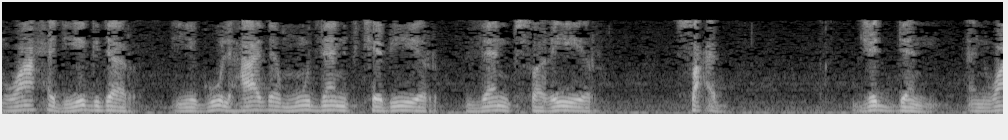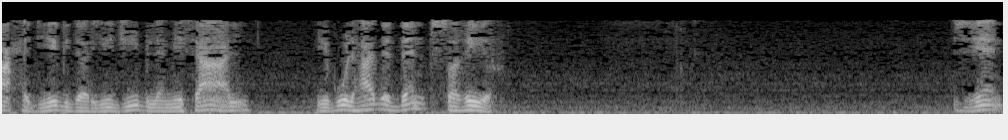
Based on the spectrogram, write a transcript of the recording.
واحد يقدر يقول هذا مو ذنب كبير ذنب صغير صعب جدا. أن واحد يقدر يجيب له مثال يقول هذا ذنب صغير. زين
